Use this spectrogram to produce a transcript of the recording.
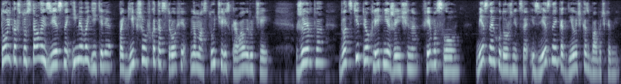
Только что стало известно имя водителя, погибшего в катастрофе на мосту через Кровавый ручей. Жертва – 23-летняя женщина Феба Слоун, местная художница, известная как девочка с бабочками.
